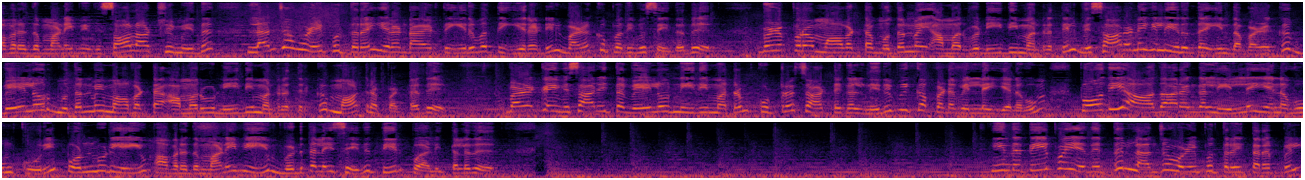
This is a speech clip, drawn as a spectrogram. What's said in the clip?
அவரது மனைவி விசாலாட்சி மீது லஞ்ச ஒழிப்புத்துறை இரண்டாயிரத்தி இருபத்தி இரண்டில் வழக்கு பதிவு செய்தது. விழுப்புரம் மாவட்ட முதன்மை அமர்வு நீதிமன்றத்தில் விசாரணையில் இருந்த இந்த வழக்கு வேலூர் முதன்மை மாவட்ட அமர்வு நீதிமன்றத்திற்கு மாற்றப்பட்டது. வழக்கை விசாரித்த வேலூர் நீதிமன்றம் குற்றச்சாட்டுகள் நிரூபிக்கப்படவில்லை எனவும் போதிய ஆதாரங்கள் இல்லை எனவும் கூறி பொன்முடியையும் அவரது மனைவியையும் விடுதலை செய்து தீர்ப்பு அளித்துள்ளது இந்த தீர்ப்பை எதிர்த்து லஞ்ச ஒழிப்புத்துறை தரப்பில்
